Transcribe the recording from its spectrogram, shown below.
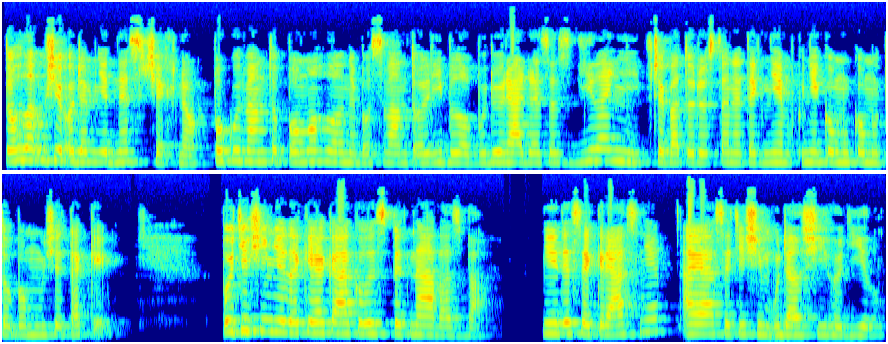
Tohle už je ode mě dnes všechno. Pokud vám to pomohlo nebo se vám to líbilo, budu ráda za sdílení. Třeba to dostanete k někomu, komu to pomůže taky. Potěší mě taky jakákoliv zpětná vazba. Mějte se krásně a já se těším u dalšího dílu.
